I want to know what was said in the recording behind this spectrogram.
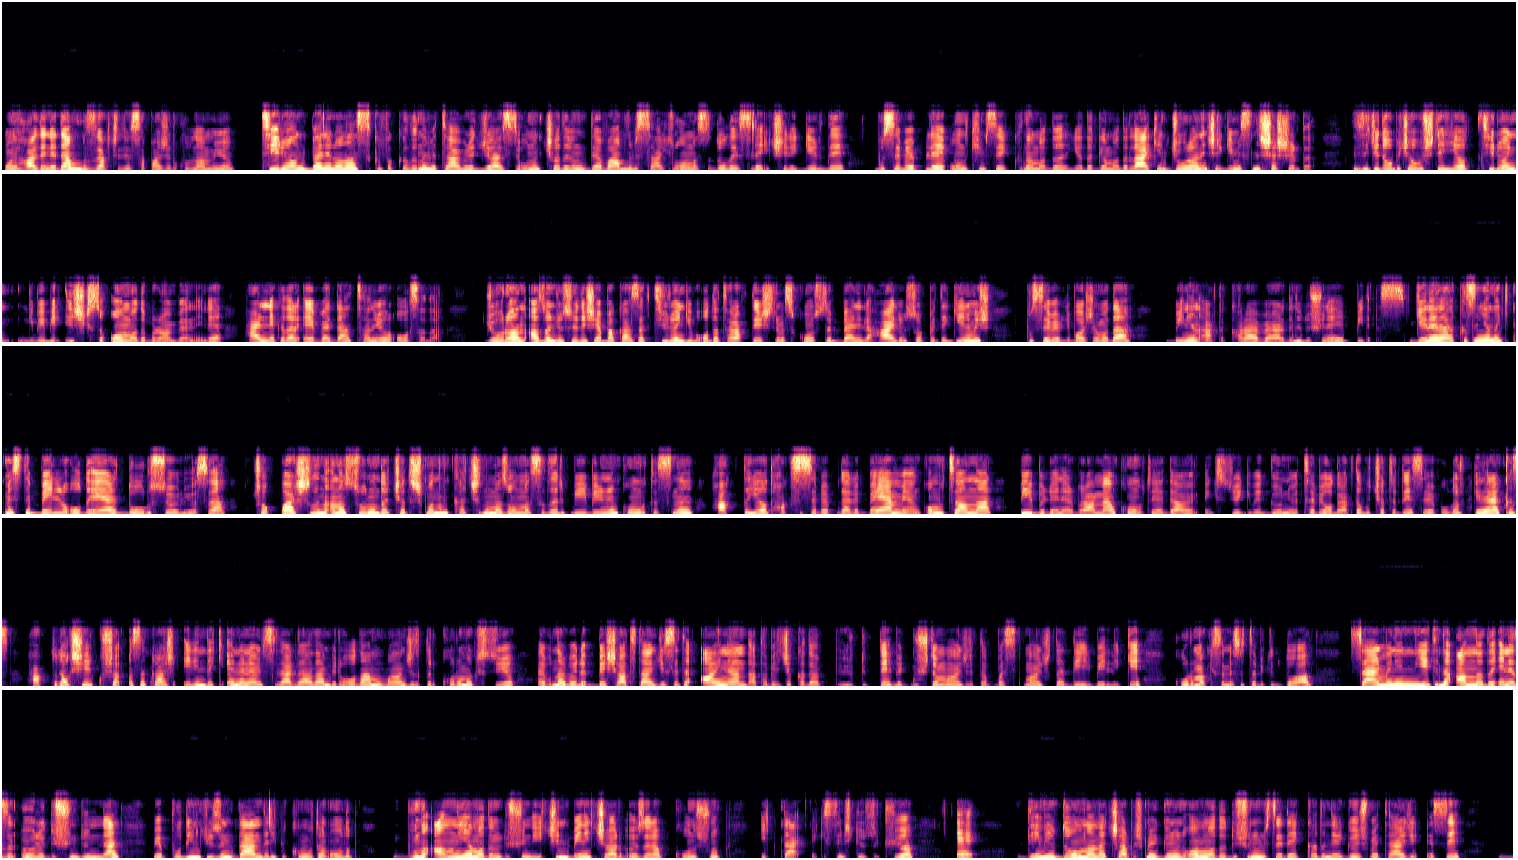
O halde neden mızrakçı ve sapancıları kullanmıyor? Tyrion Ben'el olan sıkı fakılığını ve tabiri caizse onun çadırının devamlı bir sakin olması dolayısıyla içeri girdi. Bu sebeple onu kimse kınamadı ya da gamadı. Lakin Jorah'ın içeri girmesini şaşırdı. Neticede o bir çavuş değil ya Tyrion gibi bir ilişkisi olmadı Bran Ben ile. Her ne kadar evvelden tanıyor olsa da. Jorah'ın az önce söylediği şeye bakarsak Tyrion gibi o da taraf değiştirmesi konusunda Ben ile hayli sohbete girmiş. Bu sebeple bu aşamada Ben'in artık karar verdiğini düşünebiliriz. General kızın yanına gitmesi de belli oldu eğer doğru söylüyorsa. Çok başlığın ana sorunu da çatışmanın kaçınılmaz olmasıdır. Birbirinin komutasını haklı yahut haksız sebeplerle beğenmeyen komutanlar birbirlerine rağmen komutaya devam etmek istiyor gibi görünüyor. Tabi olarak da bu çatırdaya sebep olur. General kız haklı olarak şehir kuşatmasına karşı elindeki en önemli silahlardan biri olan mancılıkları korumak istiyor. Yani bunlar böyle 5-6 tane cesedi aynı anda atabilecek kadar büyüklükte ve güçte mancılıkta, basit mancılıkta değil belli ki. Korumak istemesi tabii ki doğal. Sermen'in niyetini anladığı en azından öyle düşündüğünden ve puding yüzün dandirik bir komutan olup bunu anlayamadığını düşündüğü için beni çağırıp özel konuşup ikna etmek istemiş gözüküyor. E, demir doğumlarla çarpışmaya gönül olmadığı düşünülürse de kadın ile görüşme tercih etmesi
